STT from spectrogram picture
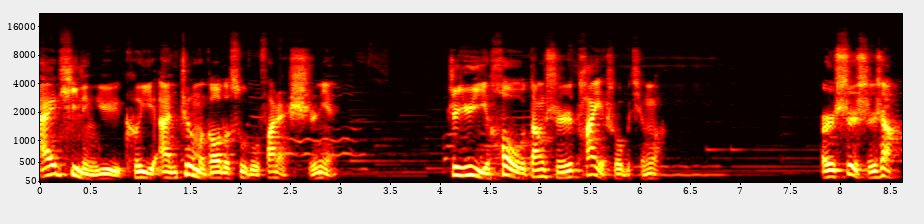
IT 领域可以按这么高的速度发展十年。至于以后，当时他也说不清了。而事实上，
